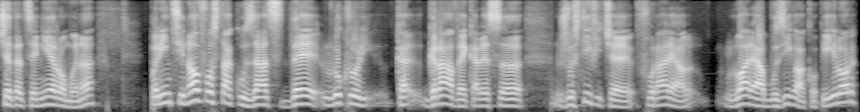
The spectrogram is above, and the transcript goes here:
cetățenie română, Părinții n-au fost acuzați de lucruri grave care să justifice furarea, luarea abuzivă a copiilor,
